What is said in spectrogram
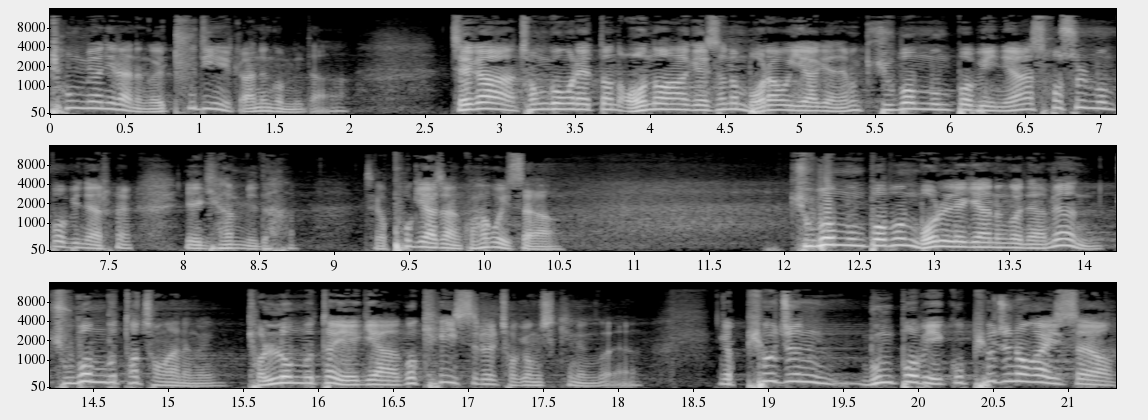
평면이라는 거예요. 2D라는 겁니다. 제가 전공을 했던 언어학에서는 뭐라고 이야기하냐면 규범 문법이냐 서술 문법이냐를 얘기합니다. 제가 포기하지 않고 하고 있어요. 규범 문법은 뭐를 얘기하는 거냐면 규범부터 정하는 거예요. 결론부터 얘기하고 케이스를 적용시키는 거예요. 그러니까 표준 문법이 있고 표준어가 있어요.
